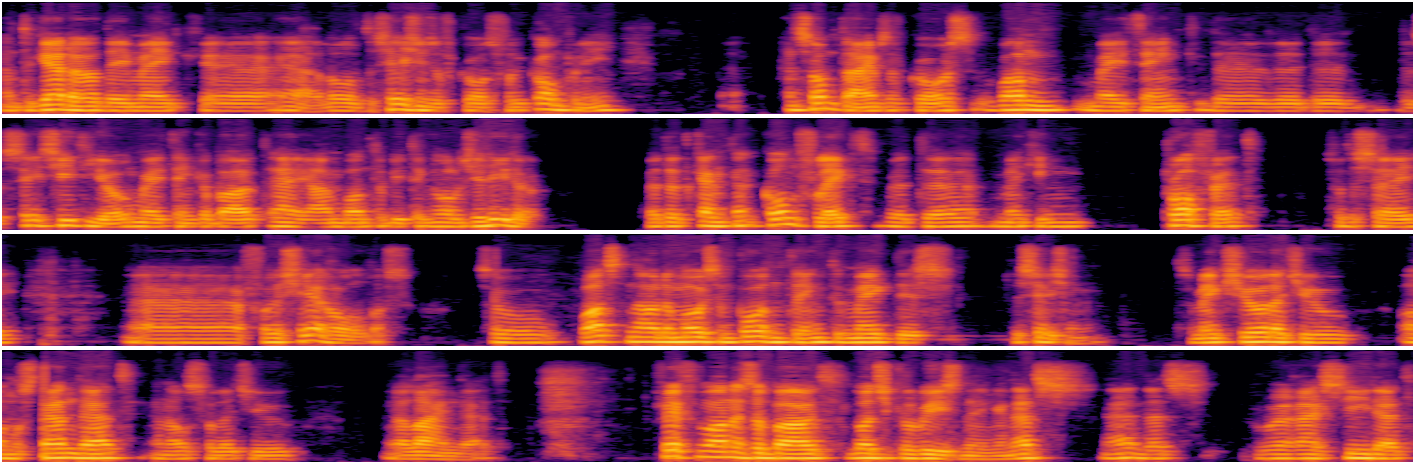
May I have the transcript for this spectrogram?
and together they make uh, yeah, a lot of decisions, of course, for the company. And sometimes, of course, one may think the, the, the, the CTO may think about, hey, I want to be technology leader, but it can conflict with uh, making profit, so to say, uh, for the shareholders. So what's now the most important thing to make this decision? So make sure that you understand that and also that you align that. Fifth one is about logical reasoning, and that's uh, that's where I see that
